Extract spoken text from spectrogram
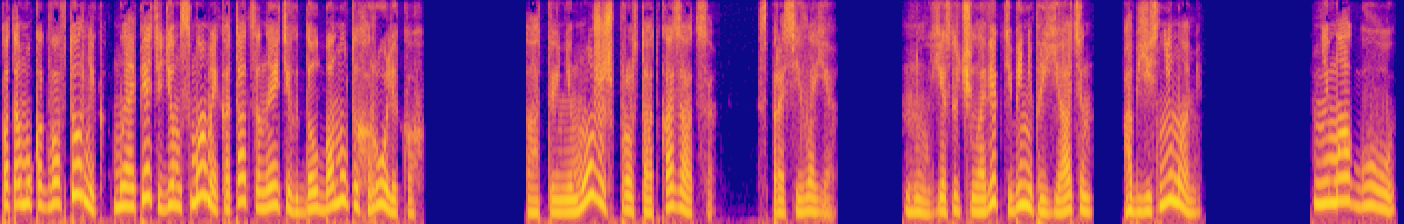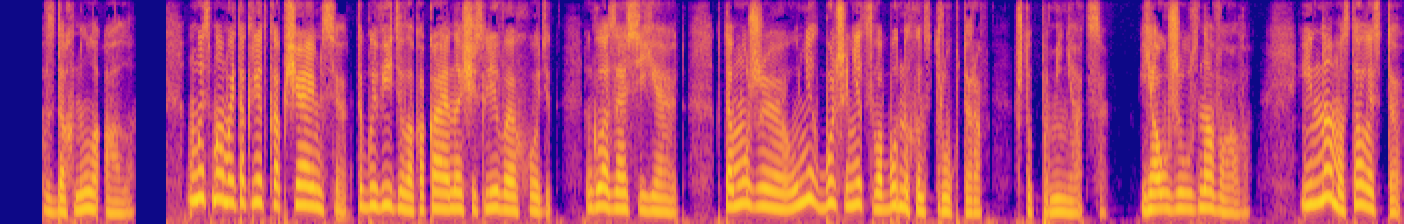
потому как во вторник мы опять идем с мамой кататься на этих долбанутых роликах». «А ты не можешь просто отказаться?» — спросила я. «Ну, если человек тебе неприятен, объясни маме». «Не могу», — вздохнула Алла. «Мы с мамой так редко общаемся. Ты бы видела, какая она счастливая ходит. Глаза сияют. К тому же у них больше нет свободных инструкторов, чтобы поменяться. Я уже узнавала. И нам осталось-то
